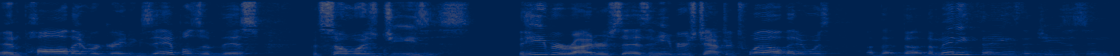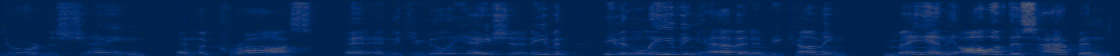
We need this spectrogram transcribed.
and Paul, they were great examples of this, but so was Jesus. The Hebrew writer says in Hebrews chapter 12 that it was the, the, the many things that Jesus endured the shame and the cross and, and the humiliation and even, even leaving heaven and becoming man. All of this happened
